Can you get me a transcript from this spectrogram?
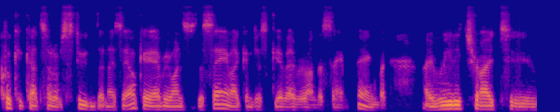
cookie cut sort of student, and I say, okay, everyone's the same. I can just give everyone the same thing. But I really try to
